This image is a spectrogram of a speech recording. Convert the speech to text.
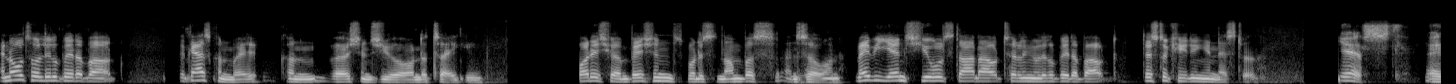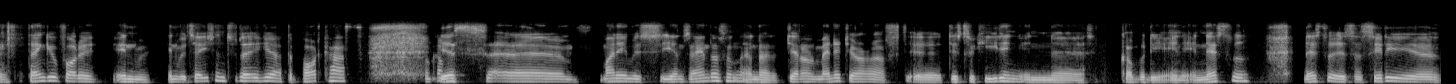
and also a little bit about the gas conver- conversions you are undertaking. What is your ambitions? What is the numbers? And so on. Maybe Jens, you will start out telling a little bit about district heating in Næstved. Yes, and thank you for the in- invitation today here at the podcast. Welcome. Yes, uh, my name is Jens Andersen, and I'm general manager of uh, district heating in uh, company in, in Næstved. Næstved is a city uh,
